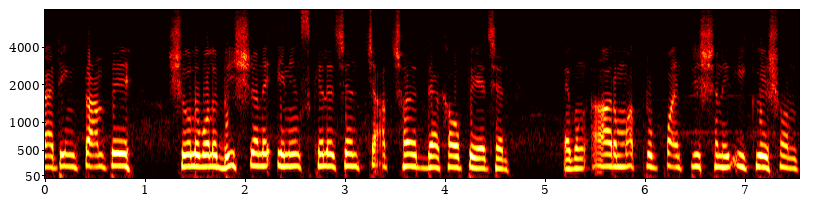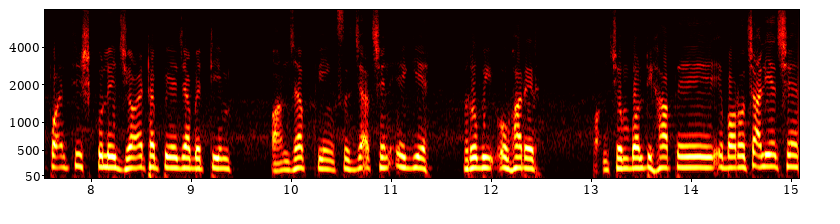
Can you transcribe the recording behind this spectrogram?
ব্যাটিং প্রান্তে ষোলো বলে বিশ রানের ইনিংস খেলেছেন, চার ছয়ের দেখাও পেয়েছেন এবং আর মাত্র পঁয়ত্রিশ রানের ইকুয়েশন পঁয়ত্রিশ কোলে জয়টা পেয়ে যাবে টিম পাঞ্জাব কিংস। যাচ্ছেন এগিয়ে রবি ওভারের। পঞ্চম বলটি হাতে, এবারও চালিয়েছেন,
